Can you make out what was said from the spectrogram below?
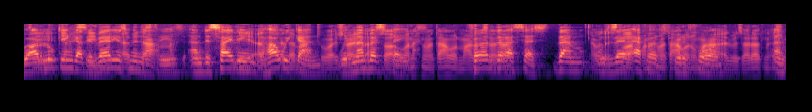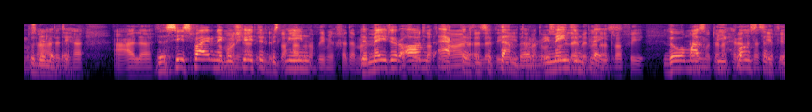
we are looking at the various ministries and deciding how we can with member states further assess them with their efforts to reform and to deliver. the ceasefire negotiated between the major armed actors in September remains in place, though must be constantly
